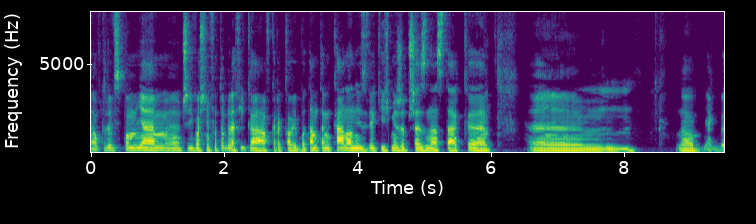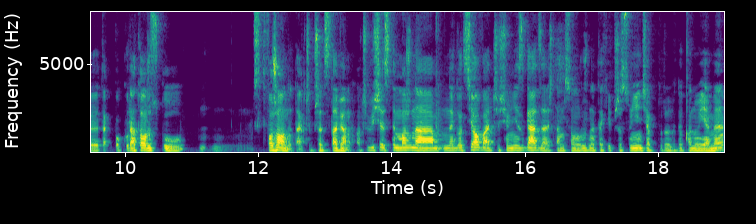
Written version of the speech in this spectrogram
y, o której wspomniałem, czyli właśnie fotografika w Krakowie, bo tam ten kanon jest w jakiejś mierze przez nas tak no jakby tak po kuratorsku stworzony, tak, czy przedstawiony. Oczywiście z tym można negocjować, czy się nie zgadzać, tam są różne takie przesunięcia, których dokonujemy,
